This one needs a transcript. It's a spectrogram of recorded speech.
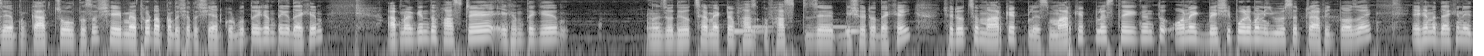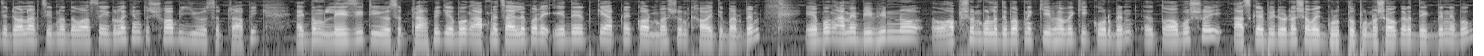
যে আপনার কাজ চলতেছে, সেই মেথড আপনাদের সাথে শেয়ার করব। তো এখান থেকে দেখেন, আপনার কিন্তু ফার্স্টে এখান থেকে যদি হচ্ছে আমি একটা ফার্স্ট যে বিষয়টা দেখাই, সেটা হচ্ছে মার্কেট প্লেস মার্কেট প্লেস থেকে কিন্তু অনেক বেশি পরিমাণে ইউএসের ট্রাফিক পাওয়া যায়। এখানে দেখেন এই যে ডলার চিহ্ন দেওয়া আছে, এগুলো কিন্তু সব ইউএসের ট্রাফিক একদম লেজিট ইউএসের ট্রাফিক এবং আপনি চাইলে পরে এদেরকে আপনি কনভার্সন খাওয়াইতে পারবেন। এবং আমি বিভিন্ন অপশন বলে দেবো আপনি কীভাবে কি করবেন। তো অবশ্যই আজকের ভিডিওটা সবাই গুরুত্বপূর্ণ সহকারে দেখবেন এবং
